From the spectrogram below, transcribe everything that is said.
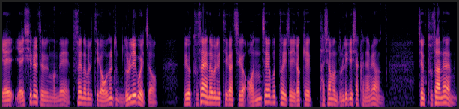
예 예시를 들은 건데 투자 에너빌리티가 오늘 좀 눌리고 있죠. 그리고 두산 에너빌리티가 지금 언제부터 이제 이렇게 다시 한번 눌리기 시작하냐면 지금 두산은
